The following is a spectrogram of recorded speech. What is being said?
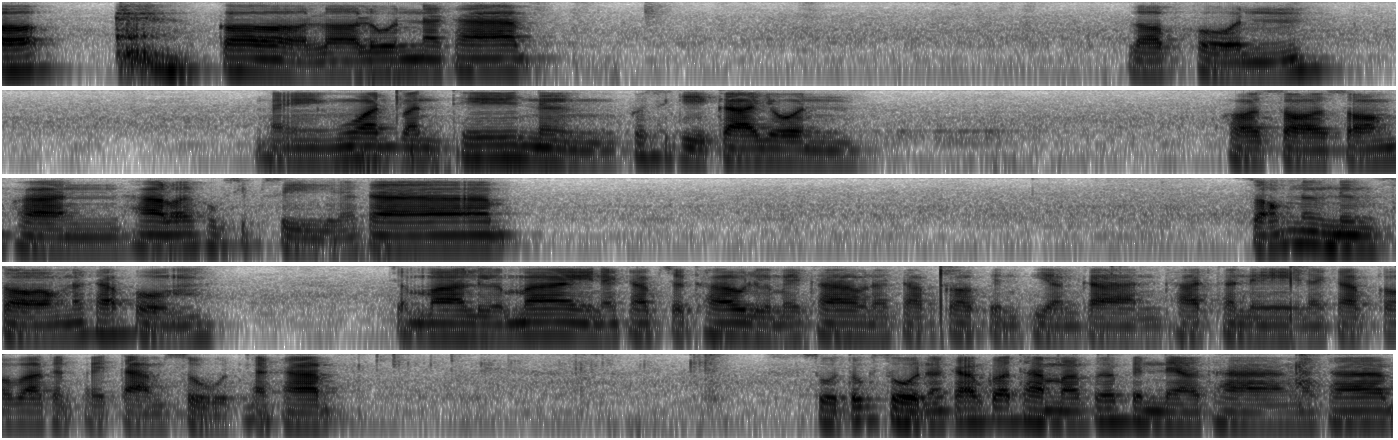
ก็รอลุ้นนะครับ รอผล ในงวดวันที่1พฤศจิกายน พศ 2564 นะครับ 2112 นะครับผมจะมาหรือไม่นะครับจะเข้าหรือไม่เข้านะครับ ก็เป็นเพียงการคาดคะเนนะครับ ก็ว่ากันไปตามสูตรนะครับ สูตรทุกสูตรนะครับก็ทำมาเพื่อเป็นแนวทางนะครับ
